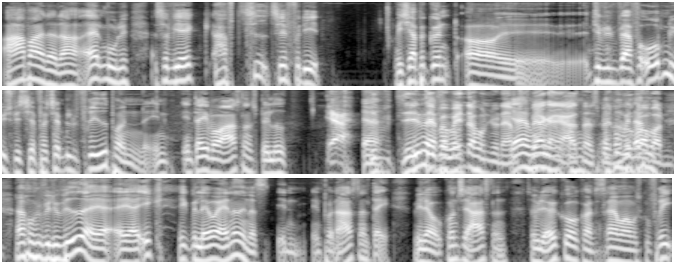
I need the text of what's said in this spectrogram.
arbejde, og der er alt muligt. Altså, vi har ikke haft tid til, fordi hvis jeg begyndte at... Øh, det ville være for åbenlyst, hvis jeg for eksempel friede på en, en, en dag, hvor Arsenal spillede. Ja, Ja, det, det, det det, forventer hun jo nærmest, Ja, hun hver gang Arsenal hun- spiller. hun Nu vil- kommer hun- den. Nej, hun ville jo vide, at jeg, at jeg ikke, ikke vil lave andet end, at, end, end på en Arsenal-dag. Vil jeg jo kun se Arsenal, så vil jeg jo ikke gå og koncentrere mig om at skulle fri.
